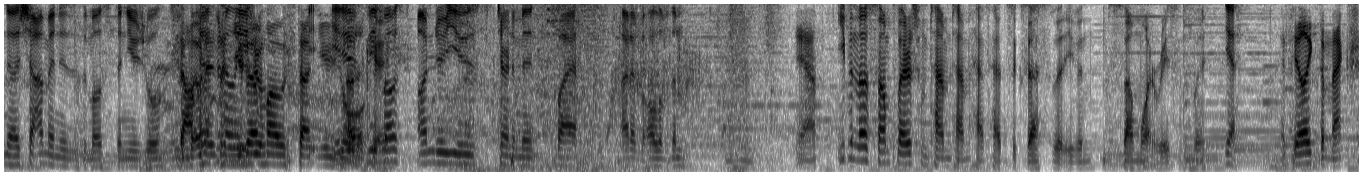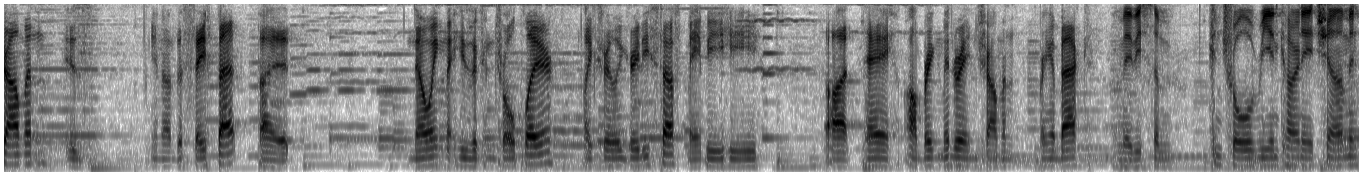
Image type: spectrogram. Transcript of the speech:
No, Shaman is the most unusual. It's Shaman is the definitely- unusual- most it- unusual. It is Okay. the most underused tournament class out of all of them. Mm-hmm. yeah. Even though some players from time to time have had success with it, even somewhat recently. Yeah. I feel like the mech shaman is, you know, the safe bet, but knowing that he's a control player, likes really greedy stuff, maybe he thought, hey, I'll bring mid-range shaman, bring it back. Maybe some control reincarnate shaman.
